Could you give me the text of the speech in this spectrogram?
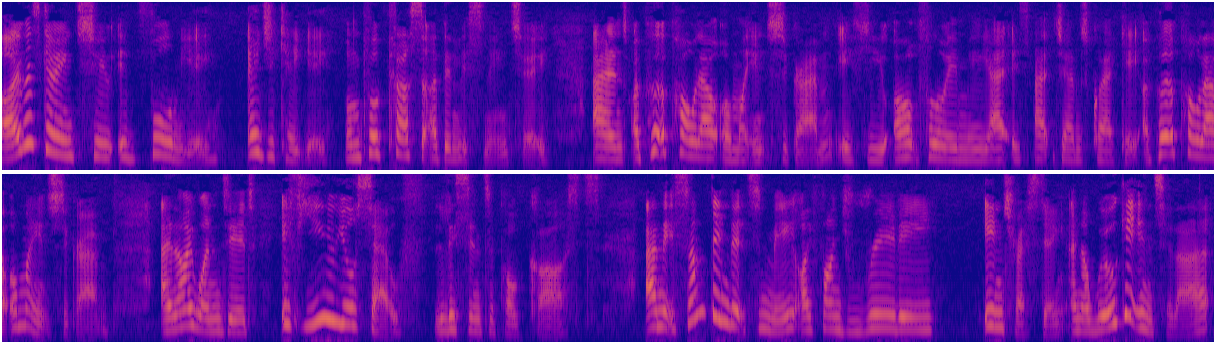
I was going to inform you educate you on podcasts that I've been listening to. And I put a poll out on my Instagram. If you aren't following me yet, it's at Gems Quirky. I put a poll out on my Instagram and I wondered if you yourself listen to podcasts. And it's something that to me I find really interesting, and I will get into that.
